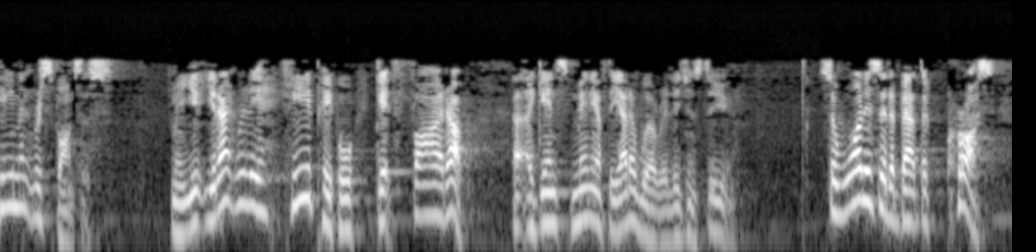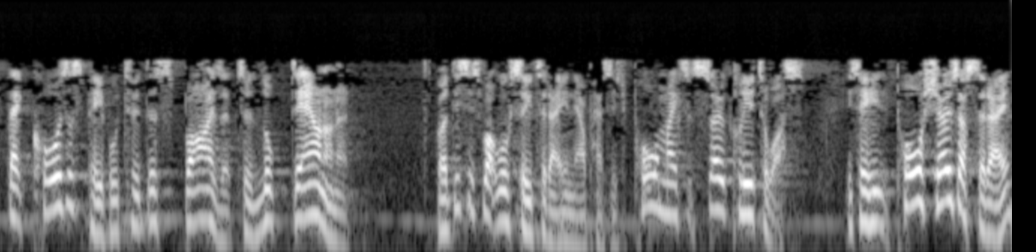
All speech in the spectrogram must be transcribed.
vehement responses? I mean, you, you don't really hear people get fired up uh, against many of the other world religions, do you? So, what is it about the cross that causes people to despise it, to look down on it? Well, this is what we'll see today in our passage. Paul makes it so clear to us. You see, Paul shows us today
